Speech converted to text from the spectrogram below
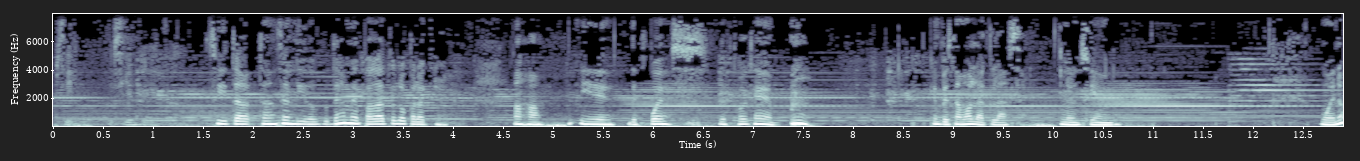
Sí, siempre está. Sí, está, está encendido. Déjame apagártelo para que... Ajá. Y eh, después, después que, que empezamos la clase, lo enciendo. Bueno,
